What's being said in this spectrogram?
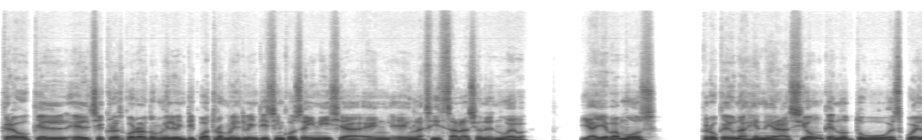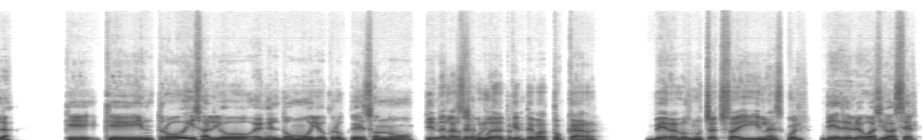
creo que el, el ciclo escolar 2024-2025 se inicia en, en las instalaciones nuevas. Ya llevamos, creo que hay una generación que no tuvo escuela, que, que entró y salió en el domo, yo creo que eso no, tienes la no seguridad puede que te va a tocar ver a los muchachos ahí en la escuela? Desde luego así va a ser,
